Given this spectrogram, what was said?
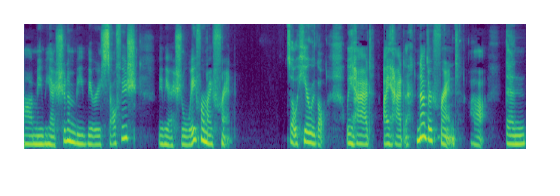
Uh, maybe I shouldn't be very selfish. Maybe I should wait for my friend. So here we go. We had I had another friend. Uh, then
